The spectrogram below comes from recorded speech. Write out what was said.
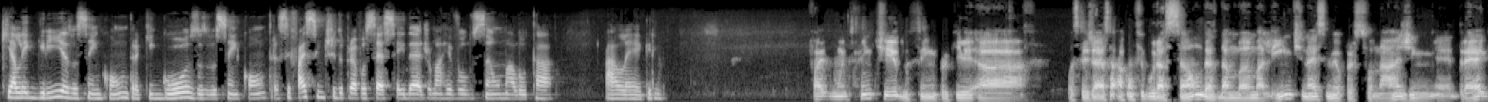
Que alegrias você encontra, que gozos você encontra? Se faz sentido para você essa ideia de uma revolução, uma luta alegre? Faz muito sentido, sim, porque a. Uh ou seja, essa, a configuração da, da Mama Lynch, né, esse meu personagem é, drag,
